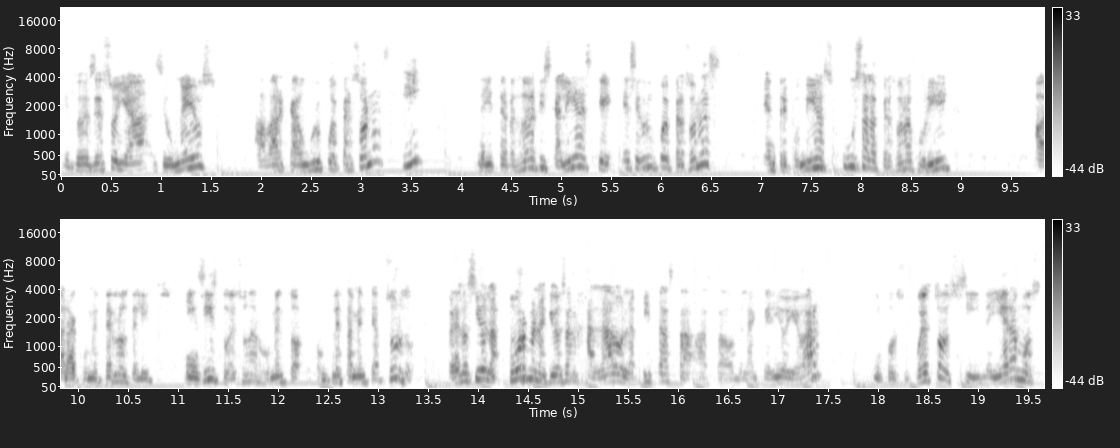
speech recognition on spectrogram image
Entonces eso ya, según ellos, abarca a un grupo de personas y la interpretación de la fiscalía es que ese grupo de personas, entre comillas, usa a la persona jurídica para cometer los delitos. Insisto, es un argumento completamente absurdo, pero eso ha sido la forma en la que ellos han jalado la pita hasta, hasta donde la han querido llevar. Y por supuesto, si leyéramos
